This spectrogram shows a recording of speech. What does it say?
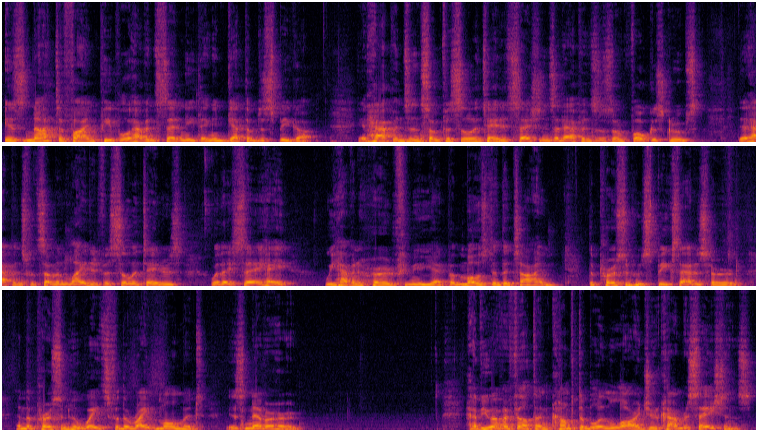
is not to find people who haven't said anything and get them to speak up. It happens in some facilitated sessions, it happens in some focus groups, it happens with some enlightened facilitators where they say, hey, we haven't heard from you yet, but most of the time, the person who speaks out is heard, and the person who waits for the right moment is never heard. Have you ever felt uncomfortable in larger conversations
